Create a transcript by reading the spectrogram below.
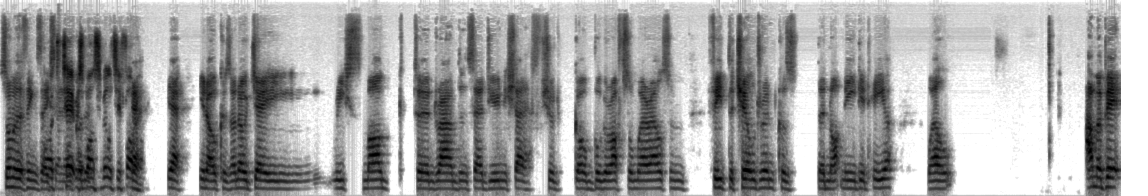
some of the things they or say to take responsibility for yeah, it. Yeah, you know, because I know Jay Rees Mogg turned around and said UNICEF should go and bugger off somewhere else and feed the children because they're not needed here. Well, I'm a bit.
